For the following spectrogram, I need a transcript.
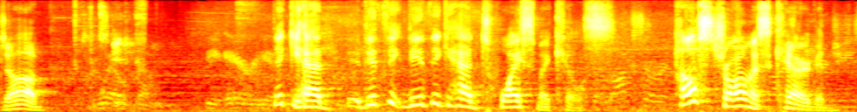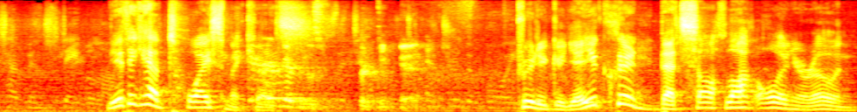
job. The area I think you had. Do you think, do you think you had twice my kills? How strong is Kerrigan? Energies have been stabilized. Do you think you had twice my kills? Arrogance was pretty good. Pretty good. Yeah, you cleared that south lock all on your own.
